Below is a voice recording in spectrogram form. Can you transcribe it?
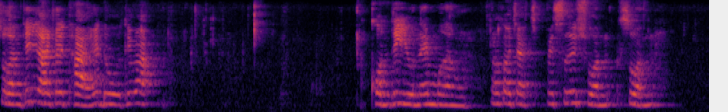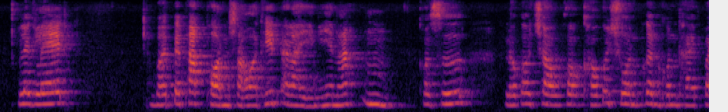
สวนที่ยายเคยถ่ายให้ดูที่ว่า คนที่อยู่ในเมือง แล้วก็จะไปซื้อสวนสวนเล็กๆ ไว้ไปพักผ่อนเสาร์อาทิตย์อะไรอย่างนี้นะอืมเขาซื้อแล้วก็ชาวเขาเขาก็ชวนเพื่อนคนไทยไป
